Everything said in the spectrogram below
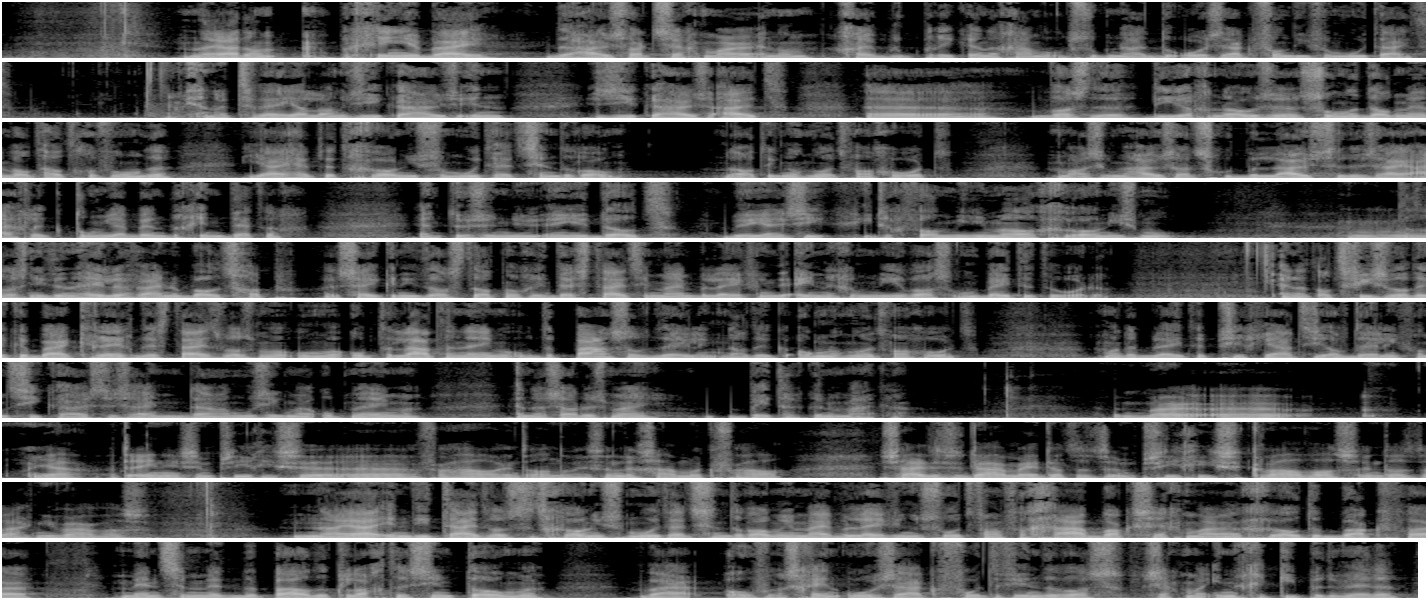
Nou ja, dan begin je bij de huisarts, zeg maar. En dan ga je bloed prikken en dan gaan we op zoek naar de oorzaak van die vermoeidheid. En na twee jaar lang ziekenhuis in, ziekenhuis uit, uh, was de diagnose, zonder dat men wat had gevonden, jij hebt het chronisch vermoeidheidssyndroom. Daar had ik nog nooit van gehoord. Maar als ik mijn huisarts goed beluisterde, zei hij eigenlijk, Tom, jij bent begin 30. En tussen nu en je dood ben jij ziek. In ieder geval minimaal chronisch moe. Mhm. Dat was niet een hele fijne boodschap. Zeker niet als dat nog destijds in mijn beleving de enige manier was om beter te worden. En het advies wat ik erbij kreeg destijds was me om me op te laten nemen op de paasafdeling. Daar had ik ook nog nooit van gehoord. Maar dat bleek de psychiatrische afdeling van het ziekenhuis te zijn. Daar moest ik mij opnemen. En dat zou dus mij beter kunnen maken. Maar uh, ja, het ene is een psychische uh, verhaal en het andere is een lichamelijk verhaal. Zeiden ze daarmee dat het een psychische kwaal was en dat het eigenlijk niet waar was? Nou ja, in die tijd was het chronisch vermoeidheidssyndroom in mijn beleving een soort van vergaarbak, zeg maar. Een grote bak waar mensen met bepaalde klachten, symptomen, waar overigens geen oorzaak voor te vinden was, zeg maar ingekieperd werden.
